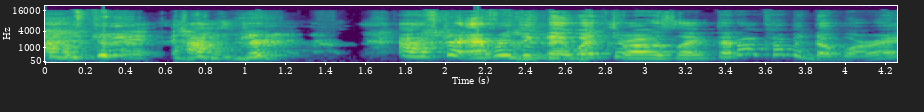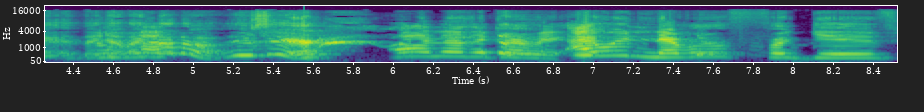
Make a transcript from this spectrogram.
After, after after everything they went through i was like they're not coming no more right? And they're like no no he's here. Oh no they're coming. I would never forgive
